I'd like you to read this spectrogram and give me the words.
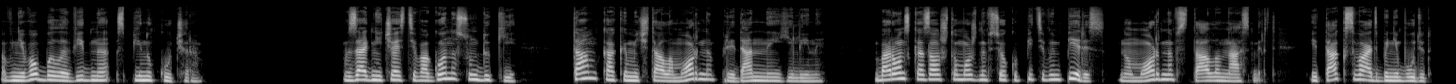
в него было видно спину кучера. В задней части вагона сундуки. Там, как и мечтала Морна, приданные Елины. Барон сказал, что можно все купить в Империс, но Морна встала насмерть. И так свадьбы не будет,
